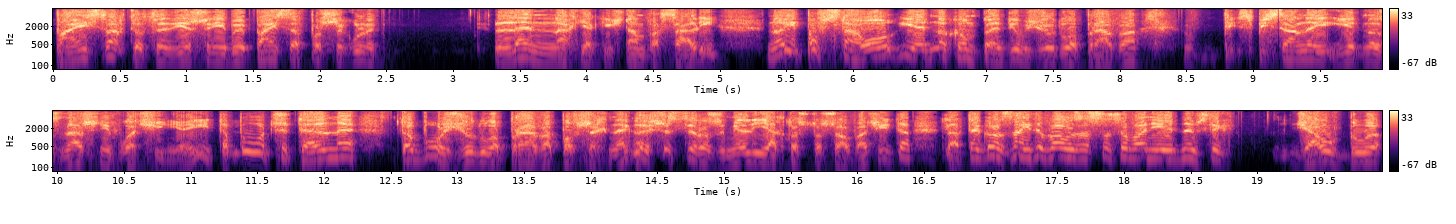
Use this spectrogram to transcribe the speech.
państwach, to wtedy jeszcze nie były państwa w poszczególnych lennach jakichś tam wasali, no i powstało jedno kompendium źródło prawa spisane jednoznacznie w łacinie. I to było czytelne, to było źródło prawa powszechnego i wszyscy rozumieli jak to stosować. I to dlatego znajdowało zastosowanie jednym z tych działów było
